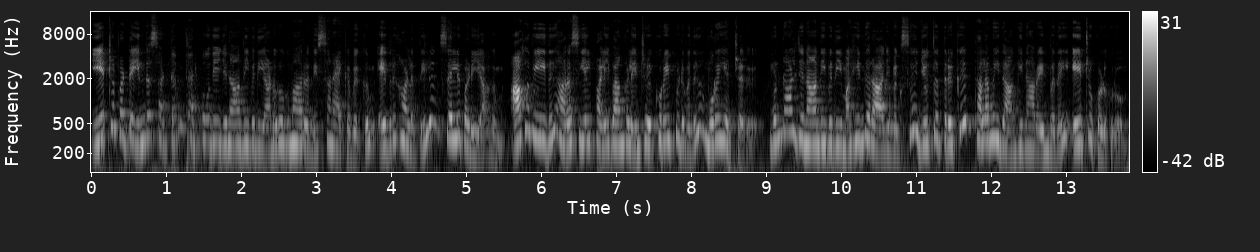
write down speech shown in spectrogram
இயற்றப்பட்ட இந்த சட்டம் தற்போதைய ஜனாதிபதி அனுரகுமார திசநாயக்கவுக்கும் எதிர்காலத்தில் செல்லுபடியாகும். ஆகவே இது அரசியல் பழிவாங்கல் என்று குறிப்பிடுவது முறையற்றது. முன்னாள் ஜனாதிபதி மஹிந்த ராஜபக்ச யுத்தத்திற்கு தலைமை தாங்கினார் என்பதை ஏற்றுக்கொள்கிறோம்.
